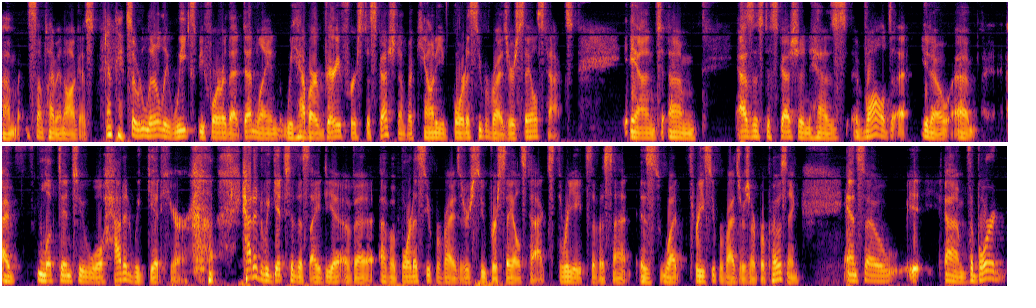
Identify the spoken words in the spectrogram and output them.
um, sometime in August. Okay. So literally weeks before that deadline, we have our very first discussion of a county board of supervisors sales tax, and um, as this discussion has evolved, uh, you know, um, I've looked into, well, how did we get here? how did we get to this idea of a, of a board of supervisors super sales tax? Three eighths of a cent is what three supervisors are proposing. And so it, um, the board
